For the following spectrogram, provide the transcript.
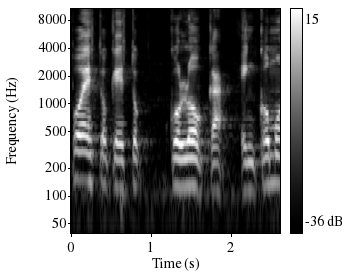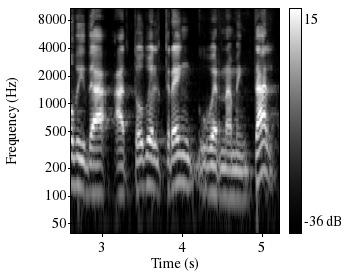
puesto que esto coloca en comodidad a todo el tren gubernamental,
